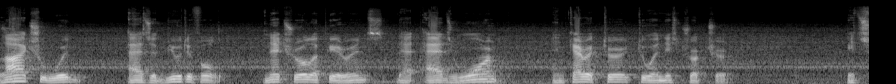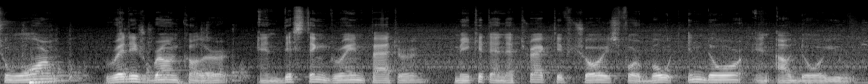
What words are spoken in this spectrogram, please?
Larch wood has a beautiful natural appearance that adds warmth and character to any structure. Its warm, reddish brown color and distinct grain pattern make it an attractive choice for both indoor and outdoor use.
